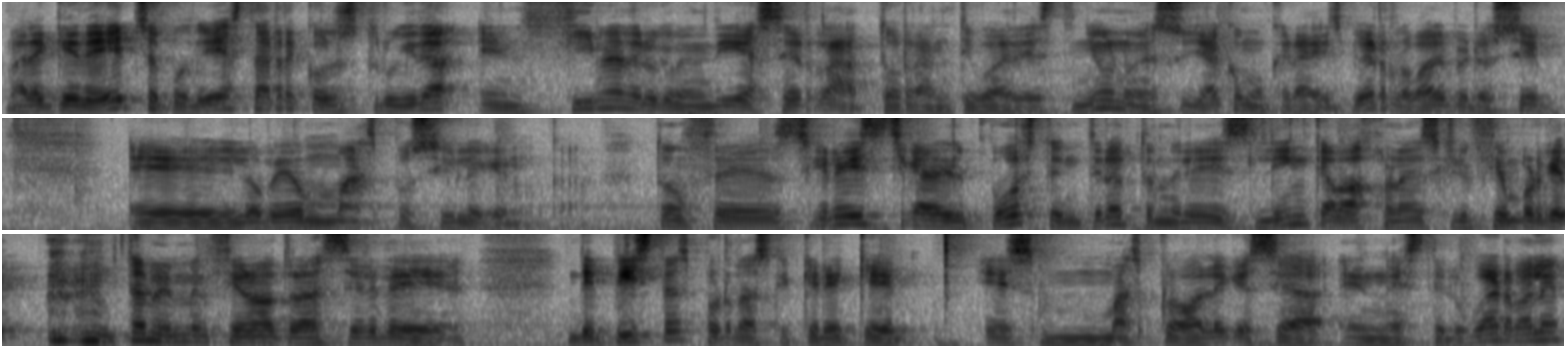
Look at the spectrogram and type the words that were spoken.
¿Vale? Que de hecho podría estar reconstruida encima de lo que vendría a ser la torre antigua de Destiny 1, eso ya como queráis verlo, ¿vale? Pero sí, eh, lo veo más posible que nunca. Entonces, si queréis checar el post entero, tendréis link abajo en la descripción porque también menciona otra serie de, pistas por las que cree que es más probable que sea en este lugar, ¿vale?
